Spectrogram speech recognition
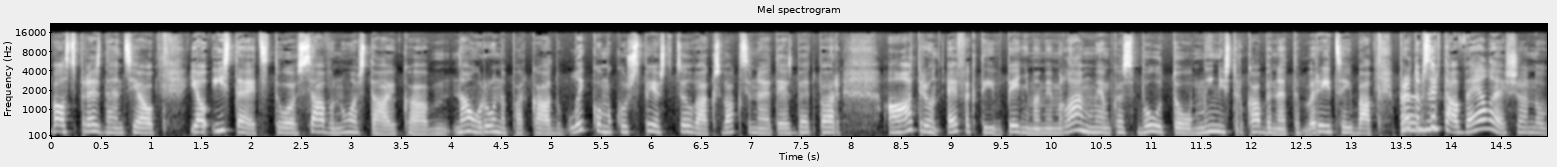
valsts prezidents jau, jau izteica to savu nostāju, ka nav runa par kādu likumu, kurš spiestu cilvēkus vakcinēties, bet par ātri un efektīvi pieņemamiem lēmumiem, kas būtu ministru kabineta rīcībā. Protams, mhm. ir tā vēlēšanu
